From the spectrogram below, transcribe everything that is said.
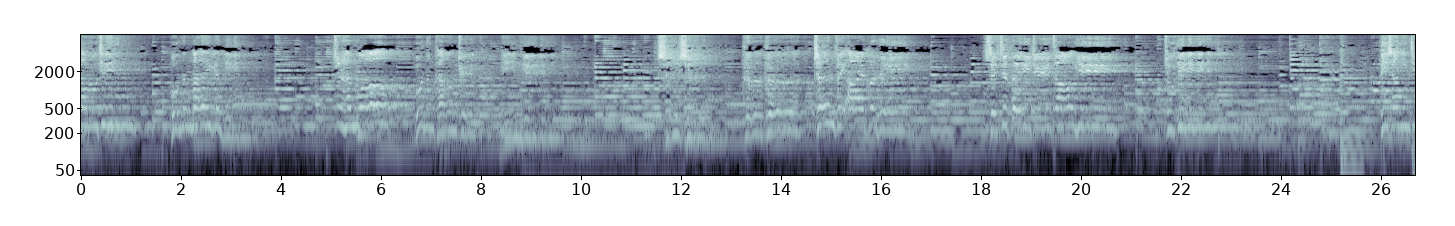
到如今，不能埋怨你，只恨我不能抗拒命运。时时刻刻沉醉爱河里，谁知悲剧早已注定。闭上眼睛。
